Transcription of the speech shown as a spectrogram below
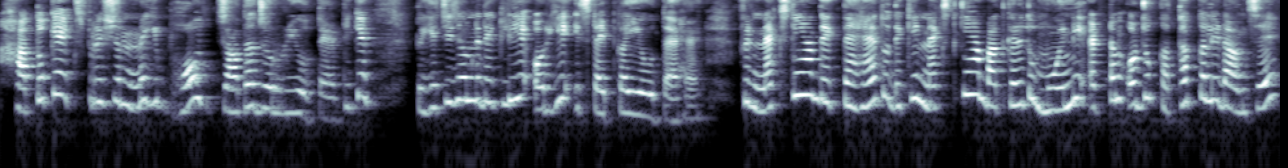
हाथों के एक्सप्रेशन ना ये बहुत ज़्यादा ज़रूरी होते हैं ठीक है? तो ये चीज़ हमने देख ली है और ये इस टाइप का ये होता है। फिर नेक्स्ट यहाँ देखते हैं तो देखिए नेक्स्ट की यहाँ बात करें तो मोहिनी एट्टम और जो कथकली डांस है,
